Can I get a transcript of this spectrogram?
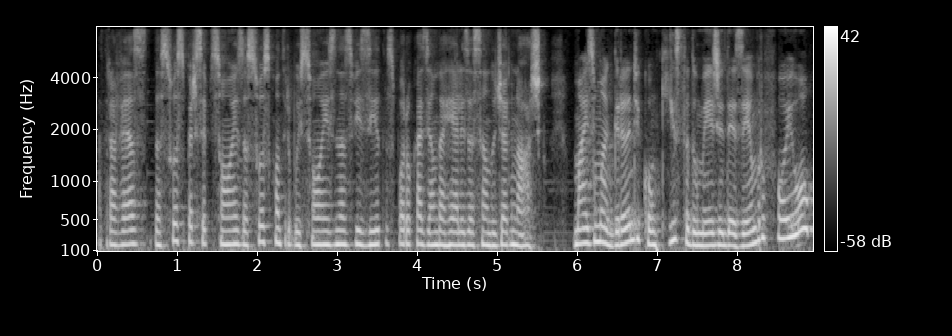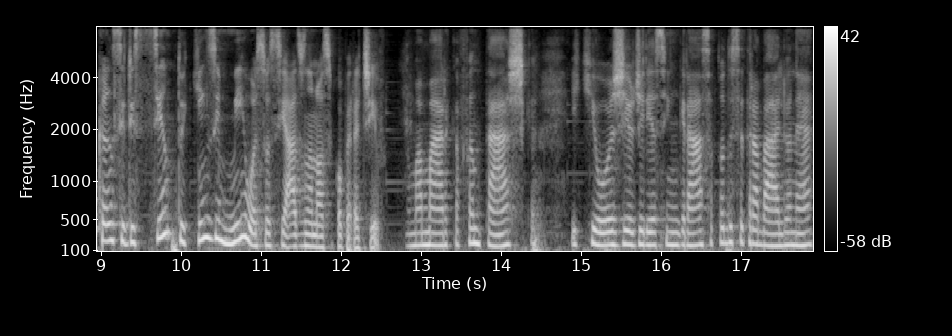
através das suas percepções, das suas contribuições nas visitas por ocasião da realização do diagnóstico. Mais uma grande conquista do mês de dezembro foi o alcance de 115 mil associados na nossa cooperativa. Uma marca fantástica e que hoje eu diria assim, graças a todo esse trabalho, né,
